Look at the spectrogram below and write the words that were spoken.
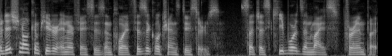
Traditional computer interfaces employ physical transducers, such as keyboards and mice, for input.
